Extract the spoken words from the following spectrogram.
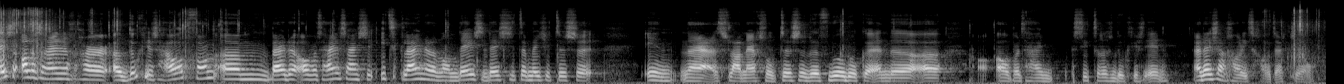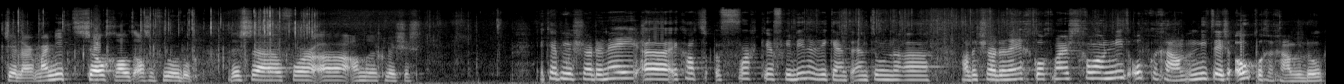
Deze allesreiniger uh, doekjes hou ik van. Um, bij de Albert Heijn zijn ze iets kleiner dan deze. Deze zit een beetje tussenin. Nou ja, het slaat nergens op. Tussen de vloerdoeken en de uh, Albert Heijn citrusdoekjes in. Nou, deze zijn gewoon iets groter. Chill. Chiller. Maar niet zo groot als een vloerdoek. Dus uh, voor andere klusjes. Ik heb hier Chardonnay. Uh, ik had vorige keer vriendinnenweekend en toen uh, had ik Chardonnay gekocht. Maar is gewoon niet opgegaan. Niet eens open gegaan bedoel ik.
